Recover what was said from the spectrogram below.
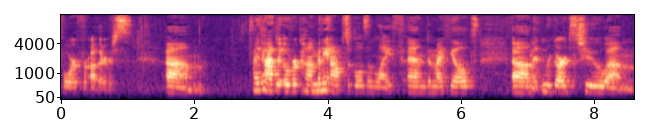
for for others. Um, I've had to overcome many obstacles in life and in my field um, in regards to um,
